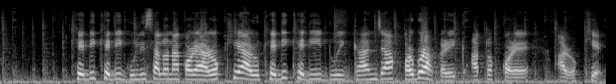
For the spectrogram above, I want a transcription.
খেদি খেদি গুলীচালনা কৰে আৰক্ষীয়ে আৰু খেদি খেদি দুই গাঞ্জা সৰবৰাহকাৰীক আটক কৰে আৰক্ষীয়ে।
